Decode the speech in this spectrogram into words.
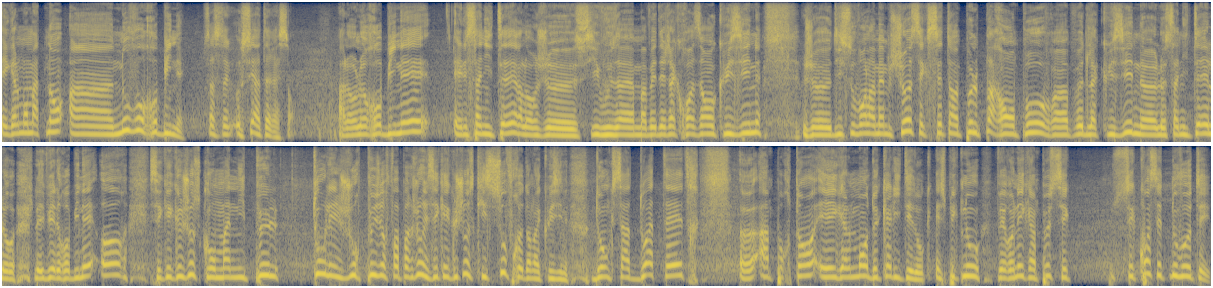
Également maintenant un nouveau robinet, ça c'est aussi intéressant. Alors le robinet et le sanitaire, alors je, si vous m'avez déjà croisé en cuisine, je dis souvent la même chose, c'est que c'est un peu le parent pauvre un peu de la cuisine, le sanitaire, l'évier le robinet. Or, c'est quelque chose qu'on manipule tous les jours, plusieurs fois par jour, et c'est quelque chose qui souffre dans la cuisine. Donc ça doit être euh, important et également de qualité. Donc explique-nous, Véronique, un peu, c'est quoi cette nouveauté?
